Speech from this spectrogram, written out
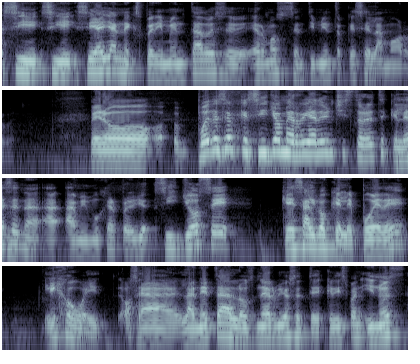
si, si, si hayan experimentado ese hermoso sentimiento que es el amor, güey. Pero puede ser que sí yo me ría de un chistorete que le hacen a, a- a mi mujer, pero yo, si yo sé que es algo que le puede, hijo, güey, o sea, la neta, los nervios se te crispan y no es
